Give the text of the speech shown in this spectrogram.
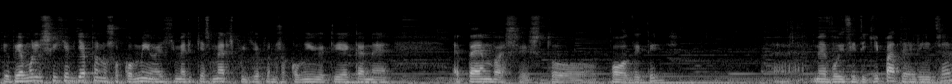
η οποία μόλις είχε βγει από το νοσοκομείο, έχει μερικές μέρες που βγήκε από το νοσοκομείο γιατί έκανε επέμβαση στο πόδι της, ε, με βοηθητική πατερίτσα,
